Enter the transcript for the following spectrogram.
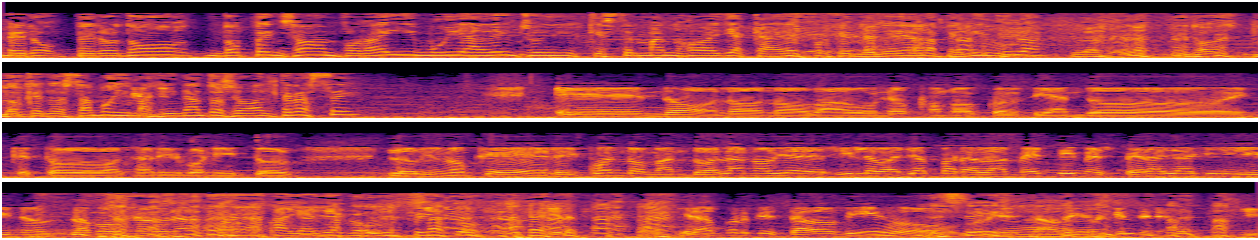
pero, pero no, no pensaban por ahí muy adentro y que este man no vaya a caer porque nos daña la película. No, lo que nos estamos imaginando se va al traste. Eh, no, no, no, va uno como confiando en que todo va a salir bonito. Lo mismo que él, él cuando mandó a la novia a decirle vaya para la meta y me espera allá y nos damos un abrazo. Allá llegó un pico. Era, era porque estaba fijo, Sí. porque estaba fijo, que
